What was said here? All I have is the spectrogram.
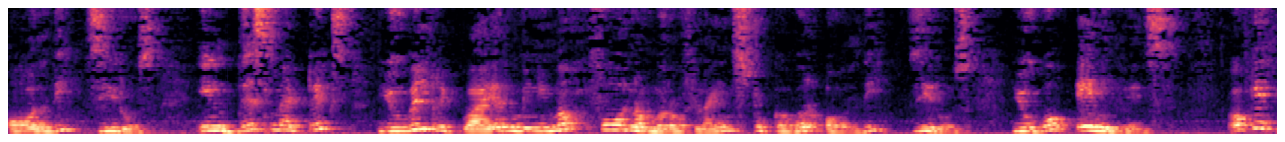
all the zeros. In this matrix, you will require minimum 4 number of lines to cover all the zeros. You go anyways. Okay.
